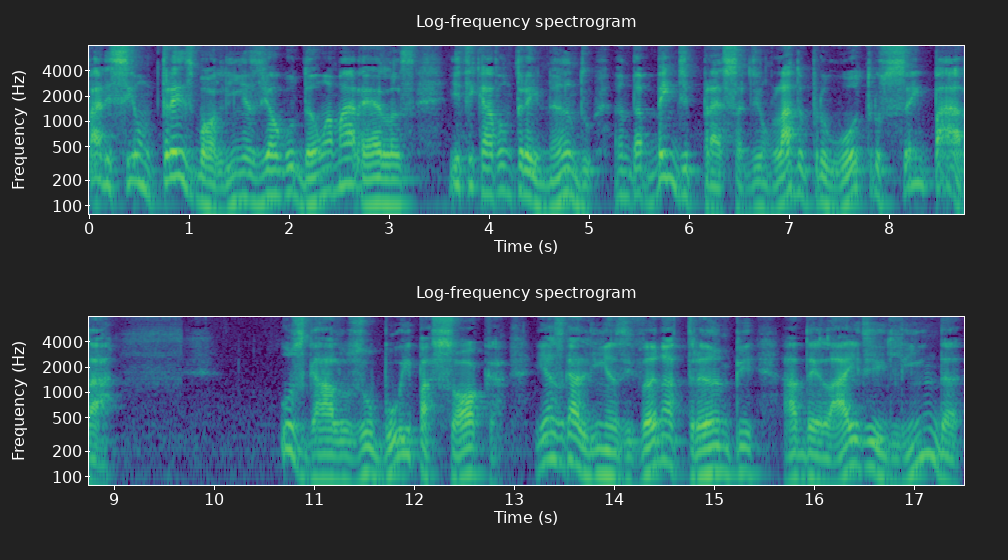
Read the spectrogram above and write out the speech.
pareciam três bolinhas de algodão amarelas e ficavam treinando andar bem depressa de um lado para o outro sem parar. Os galos Ubu e Paçoca e as galinhas Ivana Trump, Adelaide e Linda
